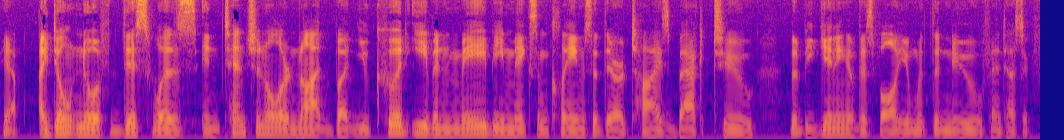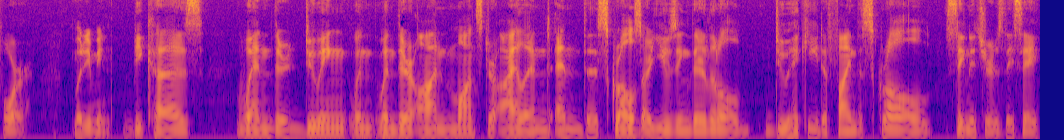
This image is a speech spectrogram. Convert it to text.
Yeah, I don't know if this was intentional or not, but you could even maybe make some claims that there are ties back to the beginning of this volume with the new Fantastic Four, What do you mean? because when they're doing when when they're on Monster Island and the Skrulls are using their little doohickey to find the Skrull signatures, they say,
